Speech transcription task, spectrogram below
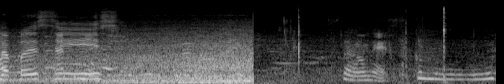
the buses. So I'm at school.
